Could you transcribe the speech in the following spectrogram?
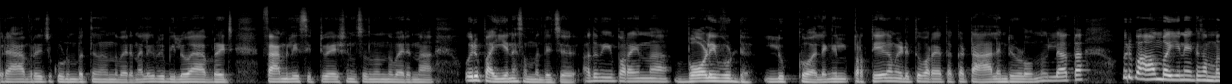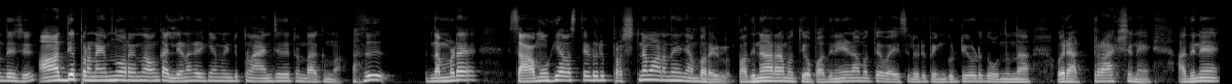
ഒരു ആവറേജ് കുടുംബത്തിൽ നിന്ന് വരുന്ന അല്ലെങ്കിൽ ഒരു ബിലോ ആവറേജ് ഫാമിലി സിറ്റുവേഷൻസിൽ നിന്ന് വരുന്ന ഒരു പയ്യനെ സംബന്ധിച്ച് അതും ഈ പറയുന്ന ബോളിവുഡ് ലുക്കോ അല്ലെങ്കിൽ പ്രത്യേകം എടുത്തു പറയത്തക്ക ടാലന്റുകളോ ഒന്നും ഇല്ലാത്ത ഒരു പാവം പയ്യനെയൊക്കെ സംബന്ധിച്ച് ആദ്യ പ്രണയം എന്ന് പറയുന്നത് അവൻ കല്യാണം കഴിക്കാൻ വേണ്ടി പ്ലാൻ ചെയ്തിട്ടുണ്ടാക്കുന്ന അത് നമ്മുടെ സാമൂഹ്യാവസ്ഥയുടെ ഒരു പ്രശ്നമാണെന്നേ ഞാൻ പറയുള്ളൂ. പതിനാറാമത്തെയോ പതിനേഴാമത്തെയോ വയസ്സിൽ ഒരു പെൺകുട്ടിയോട് തോന്നുന്ന ഒരു അട്രാക്ഷനെ അതിനെ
